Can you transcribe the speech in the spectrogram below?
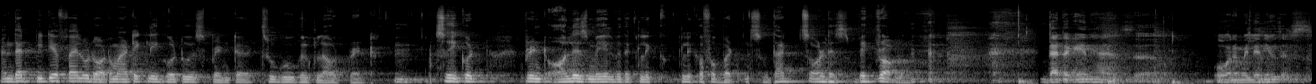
and that PDF file would automatically go to his printer through Google Cloud Print. Mm. So he could print all his mail with a click click of a button. So that solved his big problem. that again has uh, over a million users.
